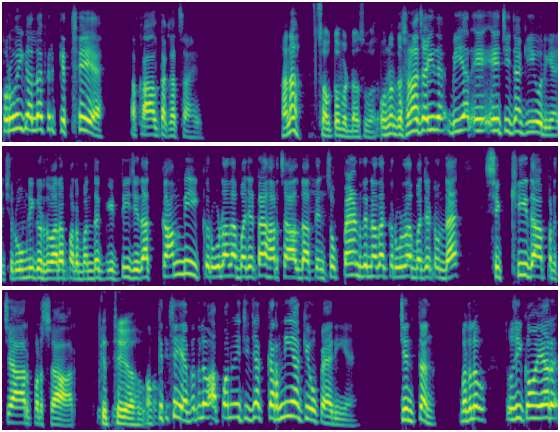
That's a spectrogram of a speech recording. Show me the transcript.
ਪਰ ਉਹੀ ਗੱਲ ਹੈ ਫਿਰ ਕਿੱਥੇ ਹੈ ਅਕਾਲ ਤਖਤ ਸਾਹਿਬ? ਹਨਾ? ਸਭ ਤੋਂ ਵੱਡਾ ਸਵਾਲ। ਉਹਨਾਂ ਨੂੰ ਦੱਸਣਾ ਚਾਹੀਦਾ ਹੈ ਵੀ ਯਾਰ ਇਹ ਇਹ ਚੀਜ਼ਾਂ ਕੀ ਹੋ ਰਹੀਆਂ? ਸ਼੍ਰੋਮਣੀ ਗੁਰਦੁਆਰਾ ਪ੍ਰਬੰਧਕ ਕਮੇਟੀ ਜਿਹਦਾ ਕੰਮ ਹੀ ਕਰੋੜਾਂ ਦਾ ਬਜਟ ਹੈ ਹਰ ਸਾਲ ਦਾ 365 ਦਿਨਾਂ ਦਾ ਕਰੋੜਾਂ ਦਾ ਬਜਟ ਹੁੰਦਾ ਹੈ ਸਿੱਖੀ ਦਾ ਪ੍ਰਚਾਰ ਪ੍ਰਸਾਰ ਕਿੱਥੇ ਆ ਉਹ? ਕਿੱਥੇ ਹੈ ਮਤਲਬ ਆਪਾਂ ਨੂੰ ਇਹ ਚੀਜ਼ਾਂ ਕਰਨੀਆਂ ਕਿਉਂ ਪੈ ਰਹੀਆਂ? ਚਿੰਤਨ। ਮਤਲਬ ਤੁਸੀਂ ਕਹੋ ਯਾਰ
